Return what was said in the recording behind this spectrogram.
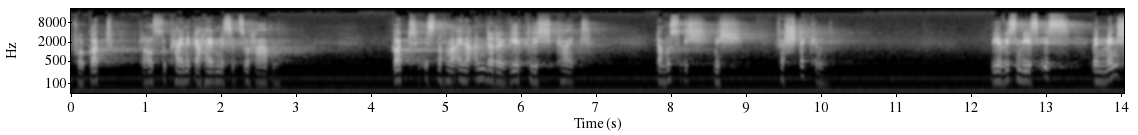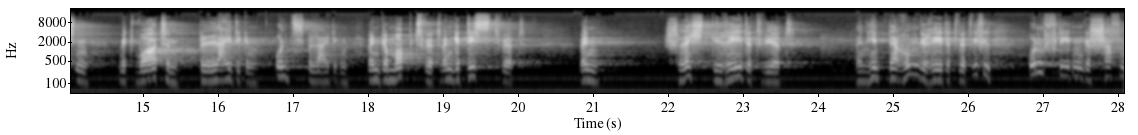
Vor Gott brauchst du keine Geheimnisse zu haben. Gott ist nochmal eine andere Wirklichkeit. Da musst du dich nicht verstecken. Wir wissen, wie es ist, wenn Menschen mit Worten beleidigen, uns beleidigen, wenn gemobbt wird, wenn gedisst wird, wenn schlecht geredet wird, wenn hinten herum geredet wird, wie viel Unfrieden geschaffen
